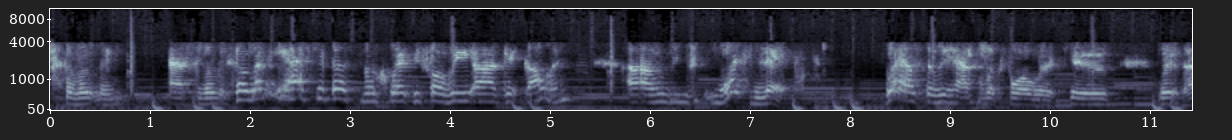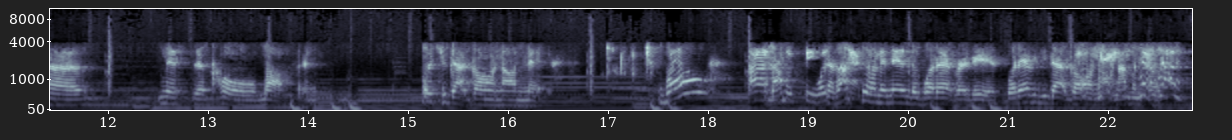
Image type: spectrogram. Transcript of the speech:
Absolutely. Absolutely. So let me ask you this real quick before we uh, get going. Um, what's next? What else do we have to look forward to with uh, Miss Nicole Lawson? What you got going on next? Well, I'm let's see. What's I'm tuning into whatever it is. Whatever you got going on, I'm going to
